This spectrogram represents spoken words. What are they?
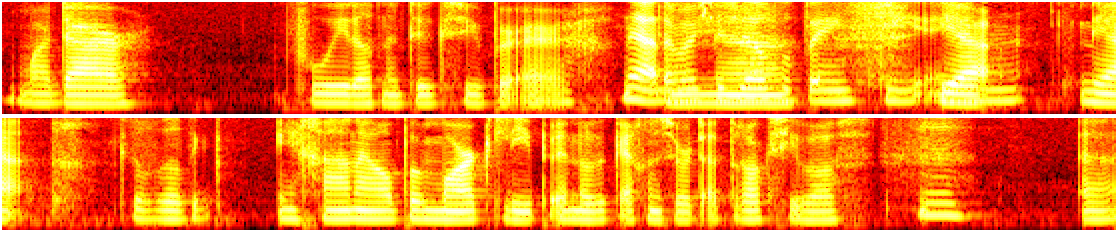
maar daar voel je dat natuurlijk super erg. Ja, dan En, was je eh, zelf opeens die ja. ene- Ja, ik dacht dat ik in Ghana op een markt liep en dat ik echt een soort attractie was. Hm. Eh,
